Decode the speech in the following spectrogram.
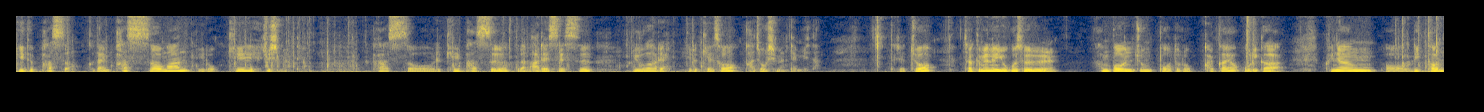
feed parser 그 다음에 parse만 이렇게 해주시면 돼요. parse 이렇게 parse 그 다음 rss url 이렇게 해서 가져오시면 됩니다 되셨죠? 자 그러면은 이것을 한번 좀 보도록 할까요? 우리가 그냥 어, return,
